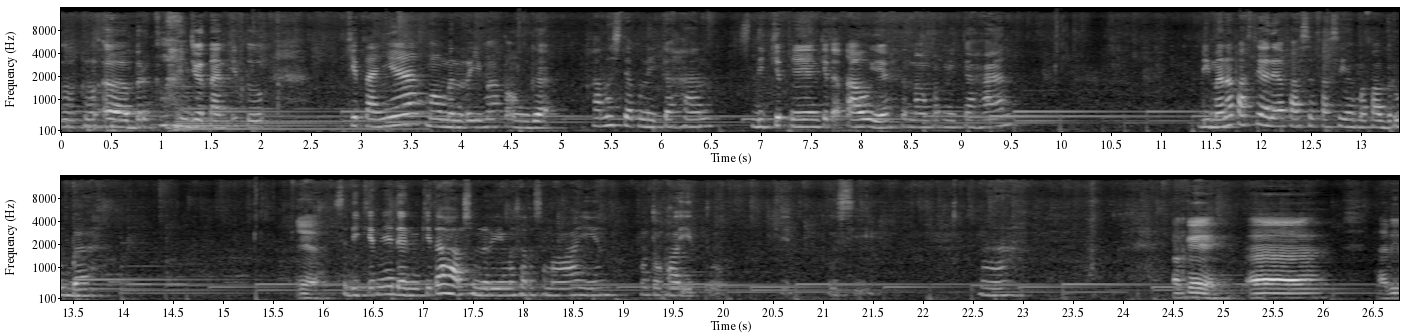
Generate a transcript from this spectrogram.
berkel- eh, berkelanjutan itu kitanya mau menerima atau enggak. Karena setiap pernikahan sedikitnya yang kita tahu ya tentang pernikahan di mana pasti ada fase-fase yang bakal berubah. Ya sedikitnya dan kita harus menerima satu sama lain untuk hal itu. Gitu sih. Nah. Oke eh, tadi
